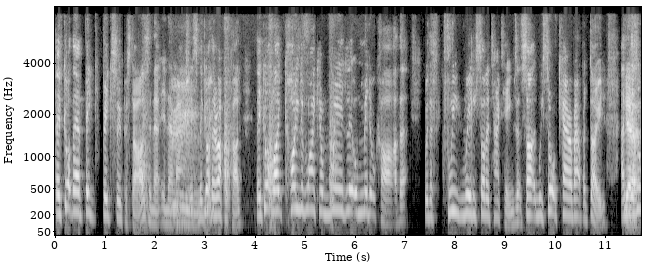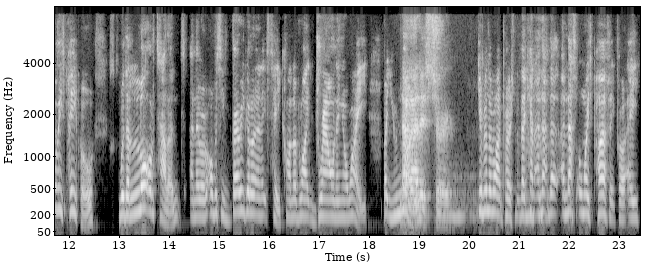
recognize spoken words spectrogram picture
they've got their big big superstars in their in their matches. So they got Mhm. their upper card. They've got like kind of like a weird little middle card that with a three really solid tag teams that so, we sort of care about but don't. And Yeah. there's all these people with a lot of talent, and they were obviously very good at NXT, kind of like drowning away. But you know, No, that is true. given the right person, they can, and that, that and that's almost perfect for a,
